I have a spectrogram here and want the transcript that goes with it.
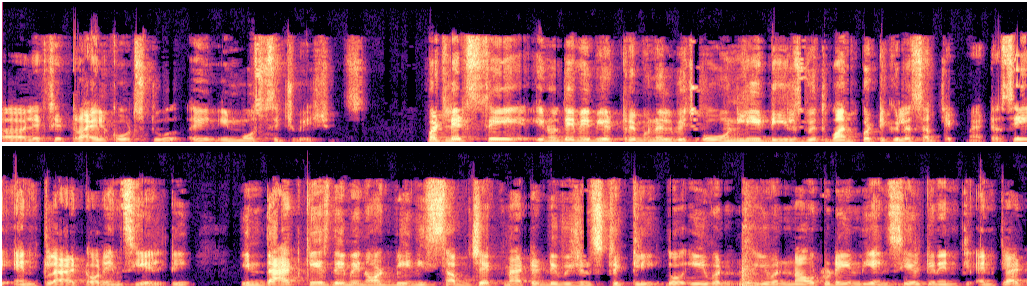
uh, let's say, trial courts too, in, in most situations. But let's say, you know, there may be a tribunal which only deals with one particular subject matter, say NCLAT or NCLT, in that case there may not be any subject matter division strictly though even even now today in the nclt and nclat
